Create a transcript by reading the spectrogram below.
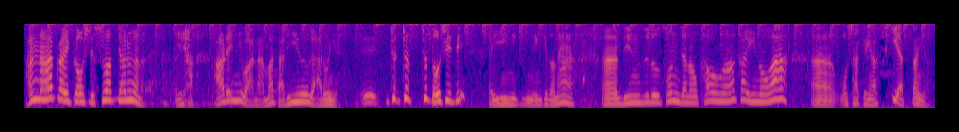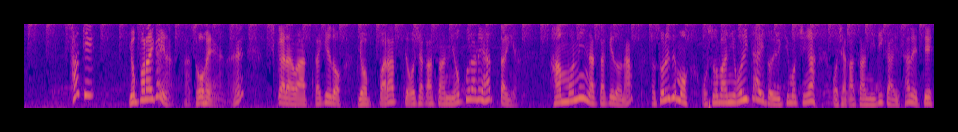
あんな赤い顔して座ってやるがな。いやあれにはなまた理由があるんや。えちょちょちょっと教えて。言いにくいねんけどな。あびんずる尊者の顔が赤いのはあお酒が好きやったんや。酒？酔っ払いかいな。あそうやがな。力はあったけど酔っ払ってお釈迦さんに怒られはったんや。反問になったけどな。それでもおそばに降りたいという気持ちがお釈迦さんに理解されて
